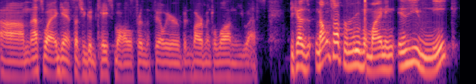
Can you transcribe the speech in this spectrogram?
Um, that's why, again, it's such a good case model for the failure of environmental law in the US, because mountaintop removal mining is unique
